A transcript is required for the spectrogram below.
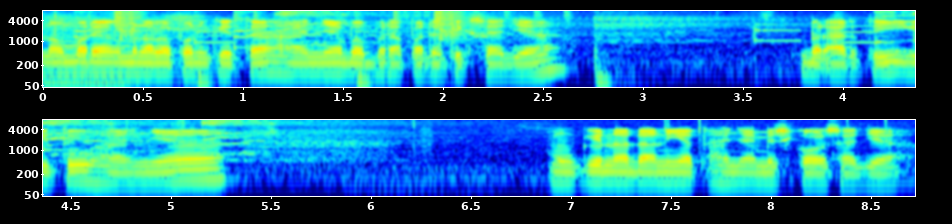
nomor yang menelpon kita hanya beberapa detik saja. Berarti itu hanya mungkin ada niat hanya miss call saja.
